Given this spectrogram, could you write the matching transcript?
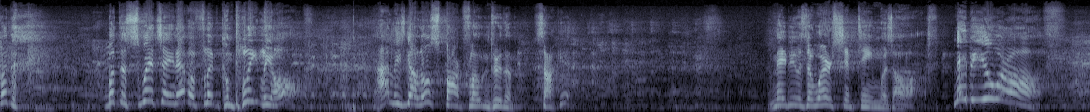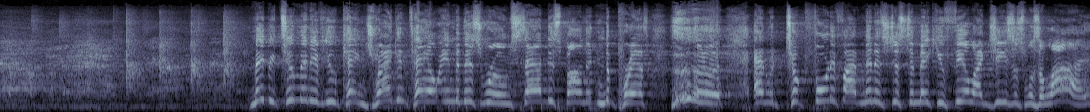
But, but the switch ain't ever flipped completely off. I at least got a little spark floating through the socket. Maybe it was the worship team was off. Maybe you were off. Maybe too many of you came dragging tail into this room, sad, despondent, and depressed, and it took 45 minutes just to make you feel like Jesus was alive.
